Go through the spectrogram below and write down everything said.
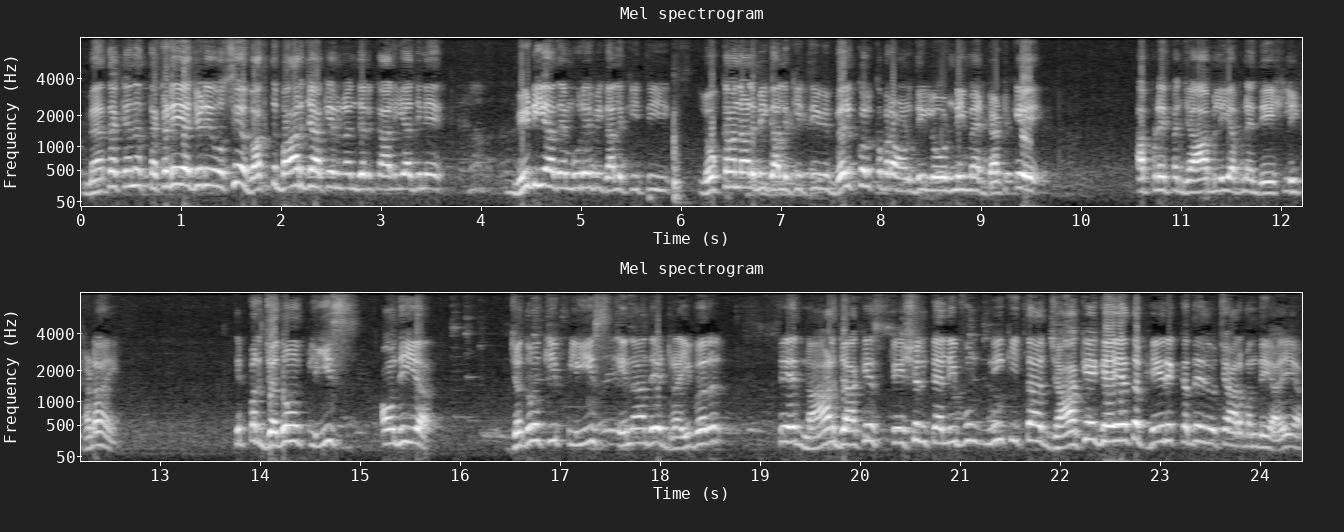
ਮੈਂ ਤਾਂ ਕਹਿੰਦਾ ਤਕੜੇ ਆ ਜਿਹੜੇ ਉਸੇ ਵਕਤ ਬਾਹਰ ਜਾ ਕੇ ਨਰਿੰਦਰ ਕਾਲੀਆ ਜੀ ਨੇ ਮੀਡੀਆ ਦੇ ਮੂਹਰੇ ਵੀ ਗੱਲ ਕੀਤੀ, ਲੋਕਾਂ ਨਾਲ ਵੀ ਗੱਲ ਕੀਤੀ, ਵੀ ਬਿਲਕੁਲ ਘਬਰਾਉਣ ਦੀ ਲੋੜ ਨਹੀਂ, ਮੈਂ ਡਟ ਕੇ ਆਪਣੇ ਪੰਜਾਬ ਲਈ, ਆਪਣੇ ਦੇਸ਼ ਲਈ ਖੜਾ ਹਾਂ ਤੇ ਪਰ ਜਦੋਂ ਪੁਲਿਸ ਆਉਂਦੀ ਆ, ਜਦੋਂ ਕਿ ਪੁਲਿਸ ਇਹਨਾਂ ਦੇ ਡਰਾਈਵਰ ਤੇ ਨਾਲ ਜਾ ਕੇ ਸਟੇਸ਼ਨ ਟੈਲੀਫੋਨ ਨਹੀਂ ਕੀਤਾ, ਜਾ ਕੇ ਗਏ ਆ ਤਾਂ ਫੇਰ ਇੱਕ ਅੱਧੇ ਦੋ ਚਾਰ ਬੰਦੇ ਆਏ ਆ।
